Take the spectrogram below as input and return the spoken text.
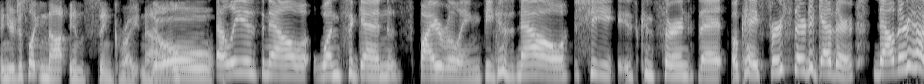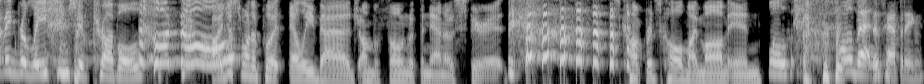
and you're just like not in sync right now. no. Ellie is now once again spiraling because now she is concerned that, okay, first they're together, now they're having relationship troubles. Oh no! I just want to put Ellie Badge on the phone with the Nano Spirit. this conference call my mom in. Well, all that is happening.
